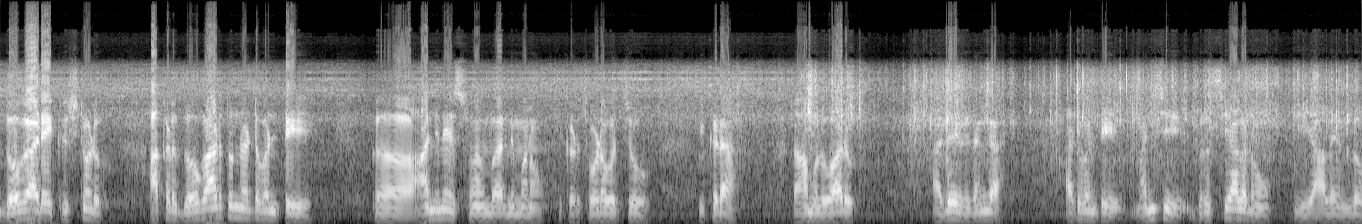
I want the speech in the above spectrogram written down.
దోగాడే కృష్ణుడు. అక్కడ దోగాడుతున్నటువంటి ఆంజనేయ స్వామి వారిని మనం ఇక్కడ చూడవచ్చు. ఇక్కడ రాములు వారు అదేవిధంగా అటువంటి మంచి దృశ్యాలను ఈ ఆలయంలో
